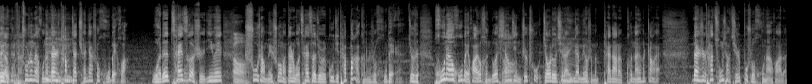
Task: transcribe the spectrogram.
对对对，她出生在湖南，但是他们家全家说湖北话。我的猜测是因为书上没说嘛，但是我猜测就是估计他爸可能是湖北人，就是湖南湖北话有很多相近之处，交流起来应该没有什么太大的困难和障碍。但是他从小其实不说湖南话的，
